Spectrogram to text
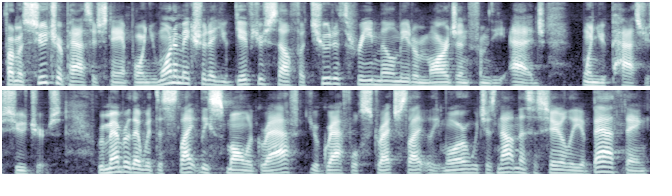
From a suture passage standpoint, you want to make sure that you give yourself a two to three millimeter margin from the edge when you pass your sutures. Remember that with the slightly smaller graft, your graft will stretch slightly more, which is not necessarily a bad thing.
